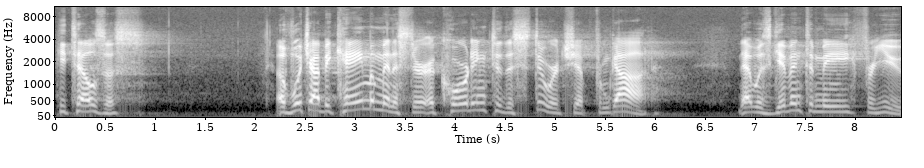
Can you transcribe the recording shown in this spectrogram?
He tells us, Of which I became a minister according to the stewardship from God that was given to me for you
